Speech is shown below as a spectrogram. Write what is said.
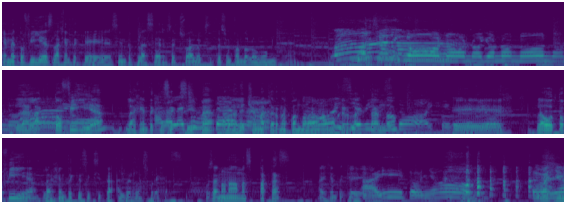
Hemetofilia es la gente que siente placer sexual o excitación cuando lo vomitan. Es la- No, no, no, yo no, no, no, no. La Ay. lactofilia, la gente que la se excita a la leche materna cuando ve a una mujer sí he lactando. visto. Ay, gente, Eh, la otofilia, la gente que se excita al ver las orejas. O sea, no nada más patas. Hay gente que... Ay, Toño. Toño,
